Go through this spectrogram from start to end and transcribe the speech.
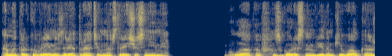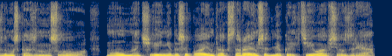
А мы только время зря тратим на встречи с ними. Булатов с горестным видом кивал каждому сказанному слову. Мол, ночей не досыпаем, так стараемся для коллектива, а все зря.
